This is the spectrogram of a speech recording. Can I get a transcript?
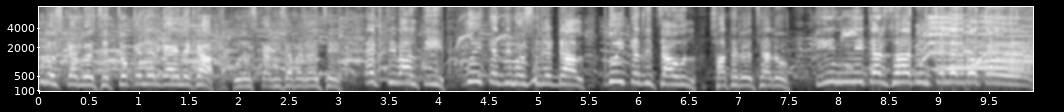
পুরস্কার রয়েছে? টোকেনের গায়ে লেখা পুরস্কার হিসাবে রয়েছে একটি বালতি, দুই কেজি মসুরের ডাল, দুই কেজি চাউল। সাথে রয়েছে আরও তিন লিটার সয়াবিন তেলের বোতল।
